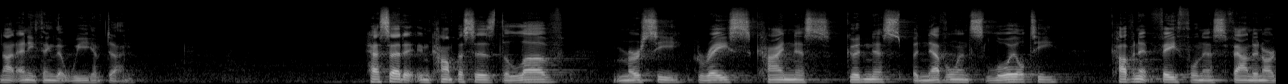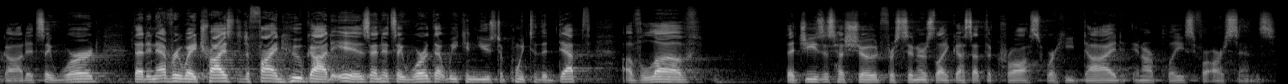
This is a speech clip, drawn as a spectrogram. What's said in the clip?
not anything that we have done. Hesed encompasses the love, mercy, grace, kindness, goodness, benevolence, loyalty, covenant faithfulness found in our God. It's a word that in every way tries to define who God is, and it's a word that we can use to point to the depth of love that Jesus has showed for sinners like us at the cross, where he died in our place for our sins,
